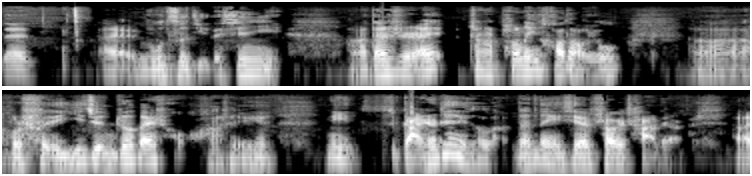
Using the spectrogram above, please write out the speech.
的，哎，如自己的心意啊。但是哎，正好碰了一个好导游啊，或者说一俊遮百丑啊，这个你赶上这个了，那那些稍微差点啊，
